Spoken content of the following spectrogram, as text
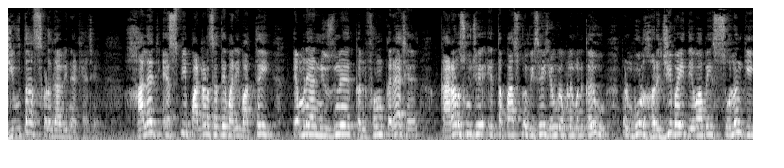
જીવતા સળગાવી નાખ્યા છે. હાલ જ એસપી પાટણ સાથે મારી વાત થઈ. એમણે આ ન્યૂઝને કન્ફર્મ કર્યા છે. કારણ શું છે એ તપાસનો વિષય છે એવું એમણે મને કહ્યું. પણ મૂળ હરજીભાઈ દેવાભાઈ સોલંકી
